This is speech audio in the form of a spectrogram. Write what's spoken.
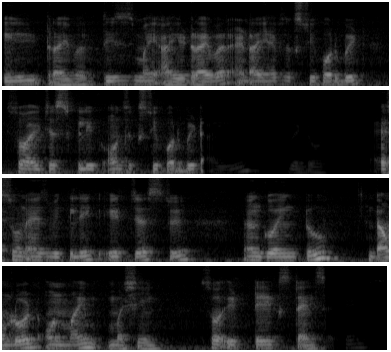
IE driver. This is my IE driver and I have 64 bit. So I just click on 64 bit as soon as we click it just uh, going to download on my machine. So it takes 10 seconds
